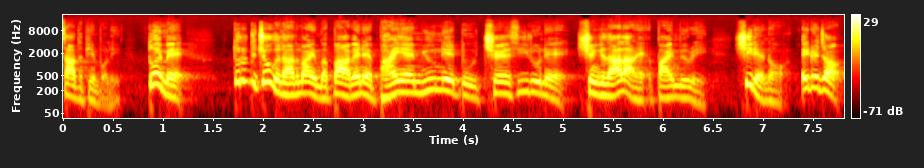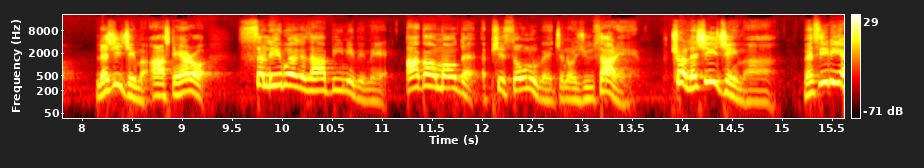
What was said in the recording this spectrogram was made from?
စသဖြင့်ပေါ့လေတွေ့မဲ့သူတို့တချို့ကစားသမားတွေမပါဘဲနဲ့ဘိုင်ယန်မြူနစ်တို့ချယ်ဆီတို့နဲ့ရှင်ကစားလာတဲ့အပိုင်းမျိုးတွေရှိတယ်နော်အဲ့တော့ကြောင့်လက်ရှိချိန်မှာအာစနယ်ကတော့14ပွဲကစားပြီးနေပေမဲ့အားကောင်းမောင်းတန်အဖြစ်ဆုံးလို့ပဲကျွန်တော်ယူဆတယ်။ဆိုတော့လက်ရှိချိန်မှာမက်ဆီတီက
